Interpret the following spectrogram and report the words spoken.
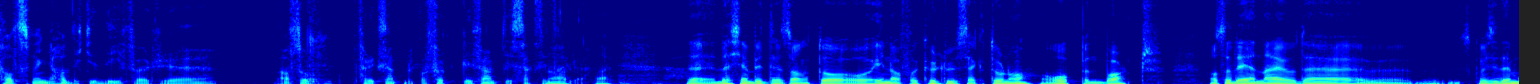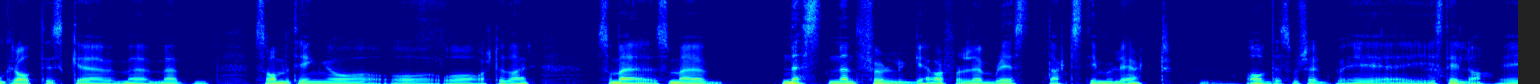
talsmennene hadde ikke de for uh, altså f.eks. på 40-, 50-, 60-tallet. Det, det, er kjempeinteressant, og, og innenfor kultursektoren òg, åpenbart. Altså Det ene er jo det skal vi si, demokratiske med, med Sameting og, og, og alt det der som er, som er nesten en følge, i hvert fall. Det ble sterkt stimulert av det som skjedde i, i Stilla i,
